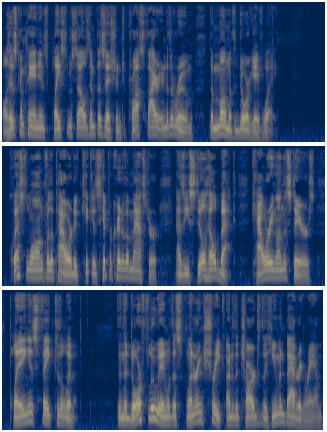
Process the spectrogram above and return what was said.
while his companions placed themselves in position to cross fire into the room the moment the door gave way. Quest longed for the power to kick his hypocrite of a master as he still held back, cowering on the stairs, playing his fake to the limit. Then the door flew in with a splintering shriek under the charge of the human battering ram,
